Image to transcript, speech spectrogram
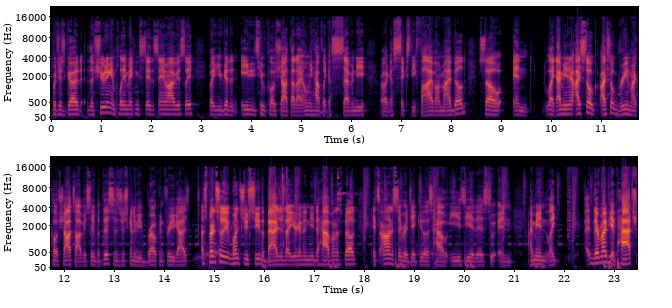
which is good. The shooting and playmaking stay the same, obviously, but you get an 82 close shot that I only have like a 70 or like a 65 on my build. So, and like I mean I still I still green my close shots obviously but this is just going to be broken for you guys especially once you see the badges that you're going to need to have on this build it's honestly ridiculous how easy it is to and I mean like there might be a patch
